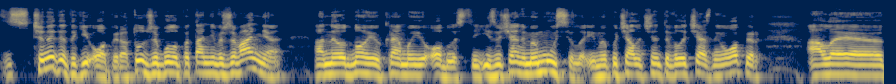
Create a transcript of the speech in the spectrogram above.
зчинити такий опір. А тут вже було питання виживання, а не одної окремої області. І звичайно, ми мусили, і ми почали чинити величезний опір. Але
